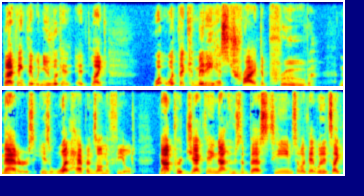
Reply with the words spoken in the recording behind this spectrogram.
But I think that when you look at it, like what what the committee has tried to prove matters is what happens on the field. Not projecting, not who's the best team, stuff like that. When it's like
